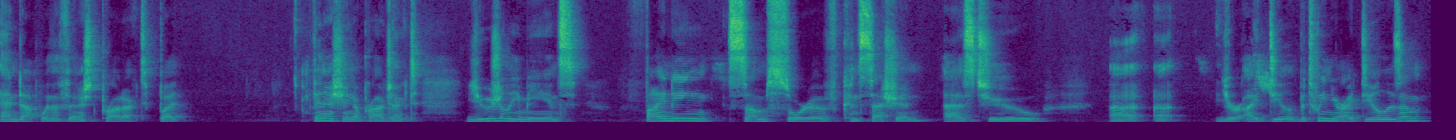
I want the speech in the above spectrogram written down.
end up with a finished product. But finishing a project usually means finding some sort of concession as to uh, uh, your ideal between your idealism,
